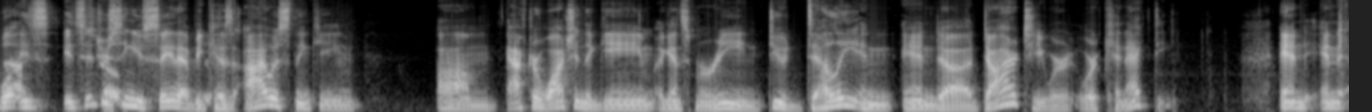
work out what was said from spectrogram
Well, back. it's it's interesting you say that because I was thinking um after watching the game against Marine, dude, Dele and and uh Doherty were were connecting. And and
